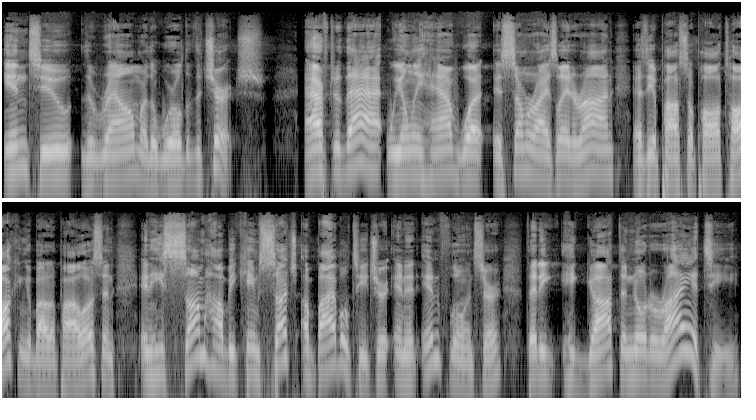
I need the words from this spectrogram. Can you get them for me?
into the realm or the world of the church. After that, we only have what is summarized later on as the Apostle Paul talking about Apollos. And, and he somehow became such a Bible teacher and an influencer that he, he got the notoriety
